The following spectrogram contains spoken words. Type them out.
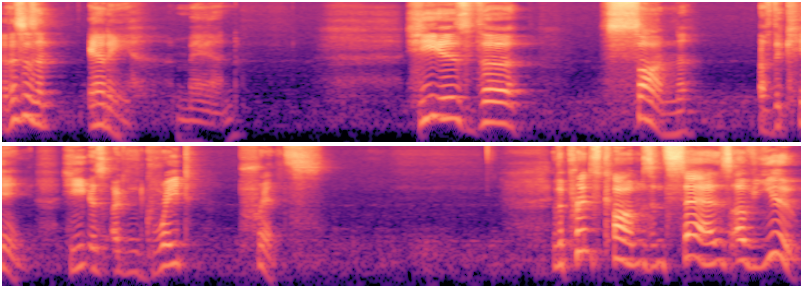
and this isn't any man. He is the son of the king. He is a great prince. And the prince comes and says of you,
